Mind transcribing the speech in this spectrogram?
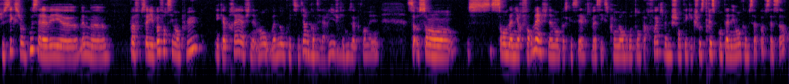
je sais que sur le coup ça l'avait euh, même euh, pas, ça lui est pas forcément plu et qu'après finalement maintenant au quotidien quand elle arrive qu'elle nous apprend mais sans, sans manière formelle finalement parce que c'est elle qui va s'exprimer en breton parfois qui va nous chanter quelque chose très spontanément comme ça pof ça sort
